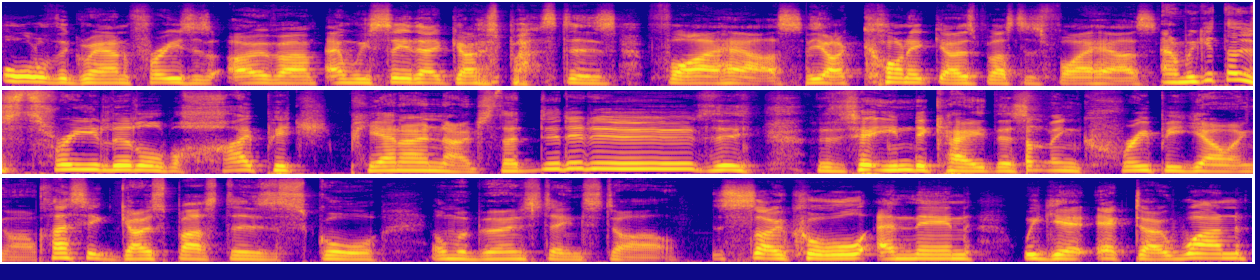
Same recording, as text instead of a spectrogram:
all of the ground freezes over and we see that Ghostbusters firehouse, the iconic Ghostbusters firehouse. And we get those three little high pitched piano notes that do do do to indicate there's something creepy going on. Classic Ghostbusters score, Elmer Bernstein style. So cool. And then we get Ecto 1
